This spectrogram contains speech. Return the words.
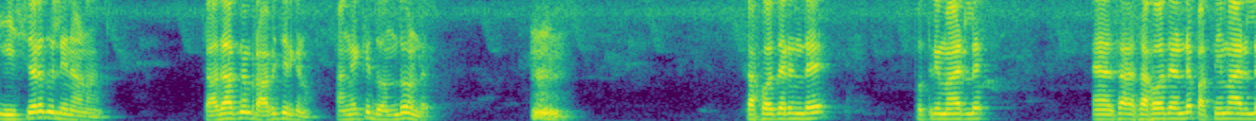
ഈശ്വര തുല്യനാണ് താതാത്മ്യം പ്രാപിച്ചിരിക്കണം. അങ്ങയ്ക്ക് ദ്വന്ദ്വമുണ്ട്. സഹോദരന്റെ പുത്രിമാരിൽ സഹോദരന്റെ പത്നിമാരിൽ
